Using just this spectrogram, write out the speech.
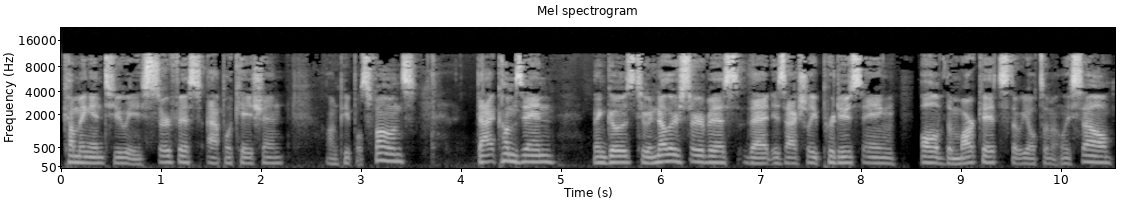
coming into a surface application on people's phones. That comes in, then goes to another service that is actually producing all of the markets that we ultimately sell,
